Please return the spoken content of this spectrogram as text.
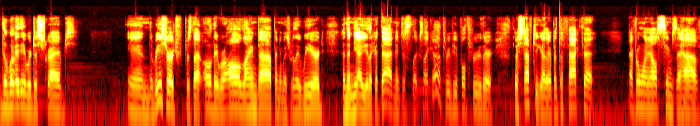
the way they were described in the research was that oh they were all lined up and it was really weird. And then yeah you look at that and it just looks like oh three people threw their their stuff together. But the fact that everyone else seems to have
